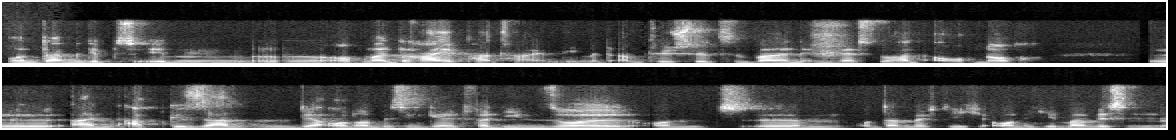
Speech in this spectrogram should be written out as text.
Und dann gibt es eben äh, auch mal drei Parteien, die mit am Tisch sitzen, weil ein Investor hat auch noch äh, einen Abgesandten, der auch noch ein bisschen Geld verdienen soll. Und, ähm, und dann möchte ich auch nicht immer wissen,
